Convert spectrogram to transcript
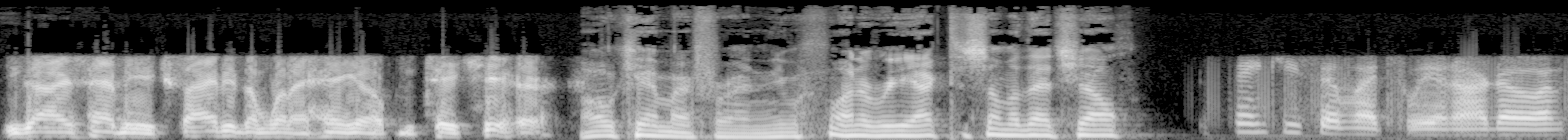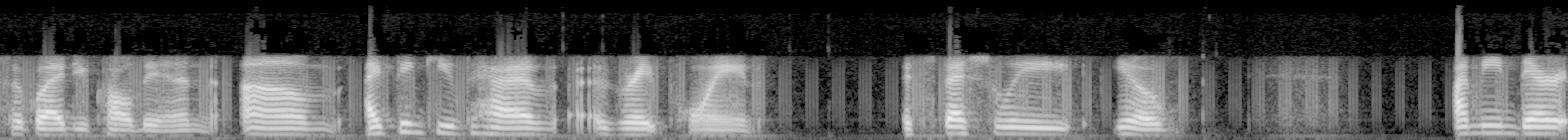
you guys had me excited. I'm going to hang up and take care. Okay, my friend. You want to react to some of that, Shell? Thank you so much, Leonardo. I'm so glad you called in. Um, I think you have a great point, especially, you know, I mean, there.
